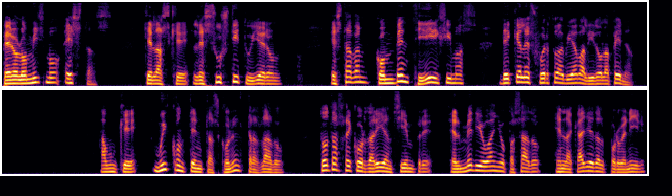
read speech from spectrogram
Pero lo mismo éstas que las que les sustituyeron estaban convencidísimas de que el esfuerzo había valido la pena. Aunque muy contentas con el traslado, todas recordarían siempre el medio año pasado en la calle del Porvenir,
